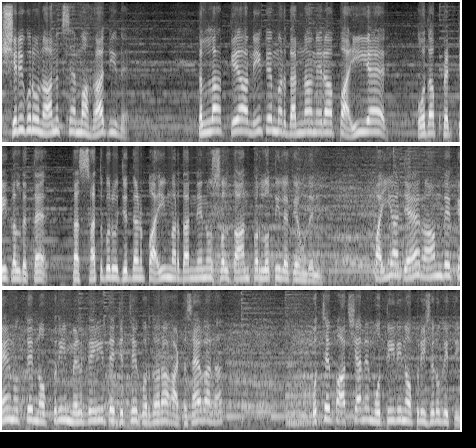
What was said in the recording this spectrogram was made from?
ਸ਼੍ਰੀ ਗੁਰੂ ਨਾਨਕ ਸਾਹਿਬ ਮਹਾਰਾਜ ਜੀ ਨੇ ਕੱਲਾ ਕਿਹਾ ਨਹੀਂ ਕਿ ਮਰਦਾਨਾ ਮੇਰਾ ਭਾਈ ਹੈ, ਉਹਦਾ ਪ੍ਰੈਕਟੀਕਲ ਦਿੱਤਾ ਹੈ। ਤਾਂ ਸਤਿਗੁਰੂ ਜਿੱਦਣ ਭਾਈ ਮਰਦਾਨੇ ਨੂੰ ਸੁਲਤਾਨਪੁਰ ਲੋਤੀ ਲੈ ਕੇ ਆਉਂਦੇ ਨੇ। ਭਾਈਆ ਜੈ ਰਾਮ ਦੇ ਕਹਿਣ ਉੱਤੇ ਨੌਕਰੀ ਮਿਲ ਗਈ ਤੇ ਜਿੱਥੇ ਗੁਰਦੁਆਰਾ ਹੱਟ ਸਾਹਿਬ ਆ ਨਾ, ਉੱਥੇ ਪਾਤਸ਼ਾਹ ਨੇ ਮੋਤੀ ਦੀ ਨੌਕਰੀ ਸ਼ੁਰੂ ਕੀਤੀ।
